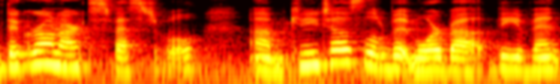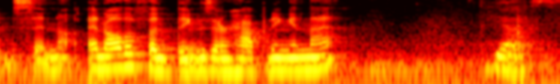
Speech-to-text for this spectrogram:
the Grown Arts Festival. Um, can you tell us a little bit more about the events and and all the fun things that are happening in that? Yes.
